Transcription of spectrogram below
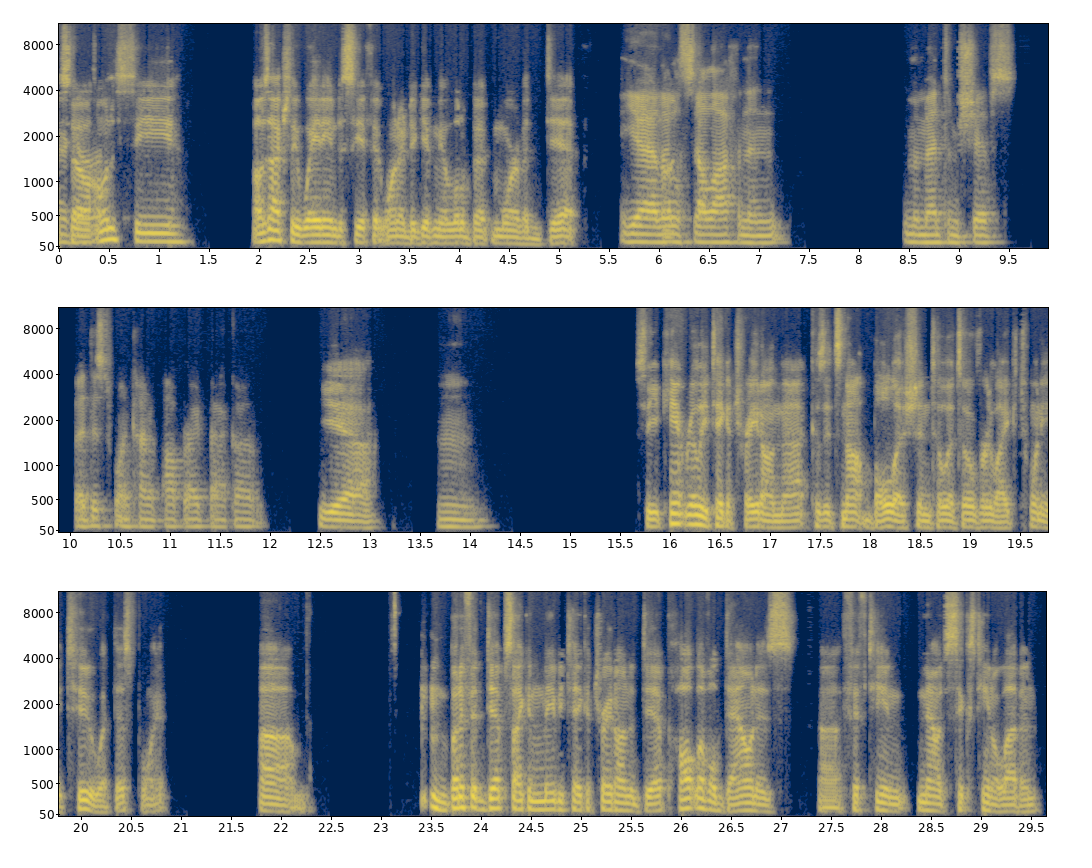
so I want to see. I was actually waiting to see if it wanted to give me a little bit more of a dip. Yeah, a little sell off and then momentum shifts. But this one kind of popped right back up. Yeah. Hmm. So you can't really take a trade on that because it's not bullish until it's over like 22 at this point. Um, but if it dips, I can maybe take a trade on a dip. Halt level down is uh, 15. Now it's 1611.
